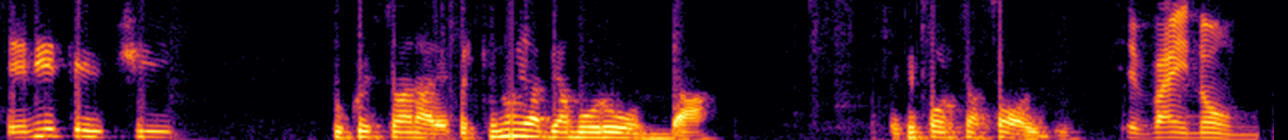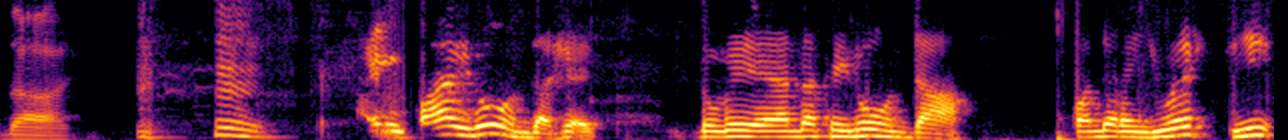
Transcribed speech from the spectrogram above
teneteci su questo canale perché noi abbiamo Ronda perché porta soldi E va in onda. Mm. e va in onda cioè dove è andata in onda quando era in UFC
